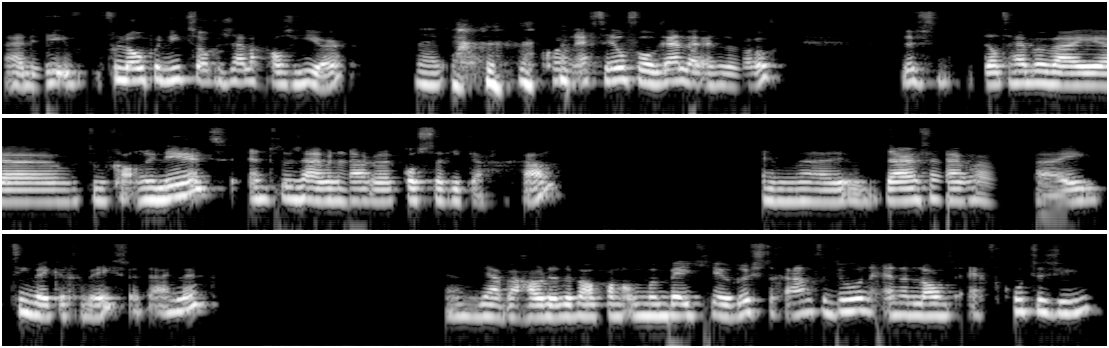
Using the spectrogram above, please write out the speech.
nou, die verlopen niet zo gezellig als hier. Nee. gewoon echt heel veel rellen en zo. Dus dat hebben wij toen geannuleerd en toen zijn we naar Costa Rica gegaan. En daar zijn wij tien weken geweest uiteindelijk. En ja, we houden er wel van om een beetje rustig aan te doen en een land echt goed te zien.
